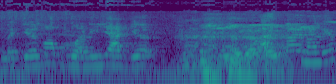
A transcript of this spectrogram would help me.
น มา เจอครอบครัวนี้ญาติเยอะ ได้มาเรียบ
